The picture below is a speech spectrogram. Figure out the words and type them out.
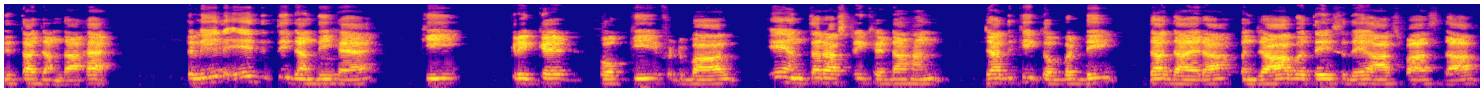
ਦਿੱਤਾ ਜਾਂਦਾ ਹੈ। ਦਲੀਲ ਇਹ ਦਿੱਤੀ ਜਾਂਦੀ ਹੈ ਕਿ ਕ੍ਰਿਕਟ ਹਾਕੀ, ਫੁੱਟਬਾਲ ਇਹ ਅੰਤਰਰਾਸ਼ਟਰੀ ਖੇਡਾਂ ਹਨ, ਜਦ ਕਿ ਕਬੱਡੀ ਦਾ ਦਾਇਰਾ ਪੰਜਾਬ ਅਤੇ ਇਸ ਦੇ ਆਸ-ਪਾਸ ਦਾ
